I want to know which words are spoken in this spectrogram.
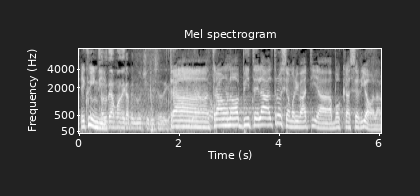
E quindi. Salutiamo Monica Bellucci di Città di Castello. Tra, tra un hobbit e l'altro siamo arrivati a Bocca Serriola,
